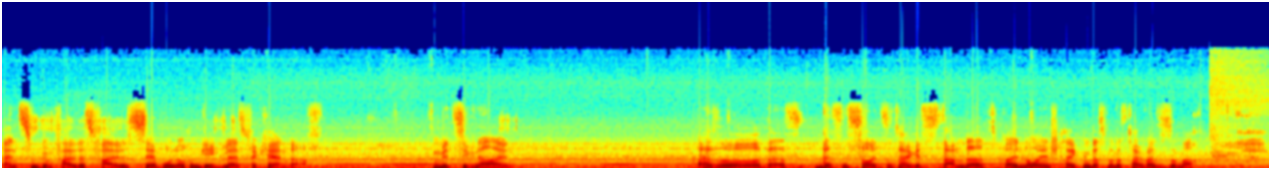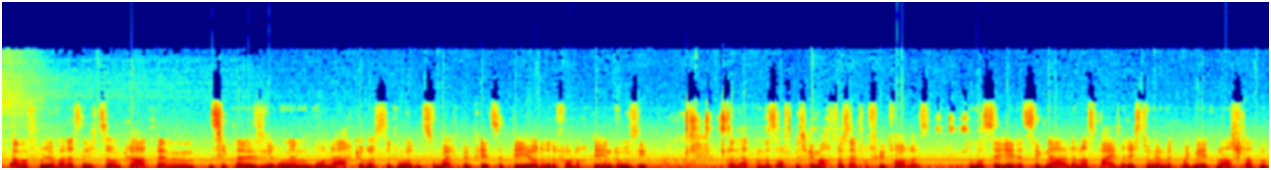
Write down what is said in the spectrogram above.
ein Zug im Fall des Falls sehr wohl auch im Gegengleis verkehren darf. Mit Signalen. Also das, das ist heutzutage Standard bei neuen Strecken, dass man das teilweise so macht. Aber früher war das nicht so. Und gerade wenn Signalisierungen wo nachgerüstet wurden, zum Beispiel PZB oder davor noch die Indusi, dann hat man das oft nicht gemacht, weil es einfach viel teurer ist. Du musst ja jedes Signal dann aus beiden Richtungen mit Magneten ausstatten,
